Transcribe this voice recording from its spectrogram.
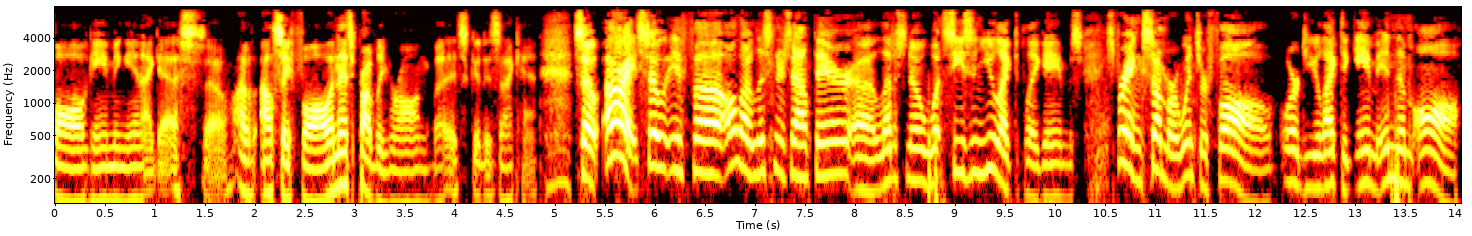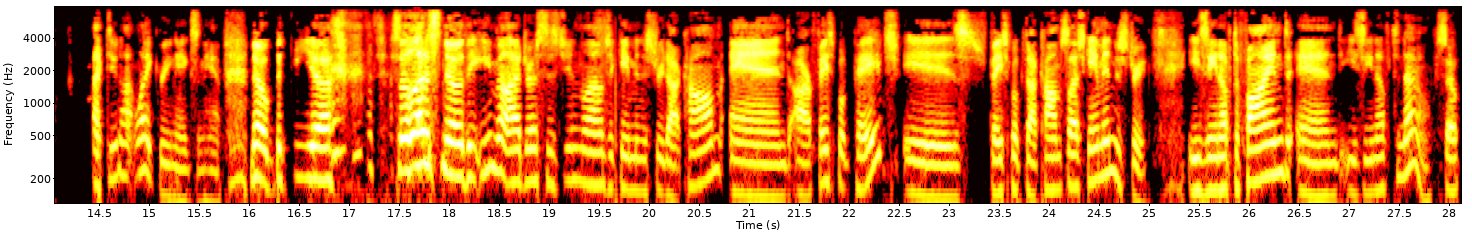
fall gaming in, I guess. So I'll, I'll say fall, and that's probably wrong, but as good as I can. So, alright, so if, uh, all our listeners out there, uh, let us know what season you like to play games. Spring, summer, winter, fall, or do you like to game in them all? I do not like green eggs and ham. No, but the, uh, so let us know. The email address is ginlounge at gameindustry.com and our Facebook page is facebook.com slash gameindustry. Easy enough to find and easy enough to know. So,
